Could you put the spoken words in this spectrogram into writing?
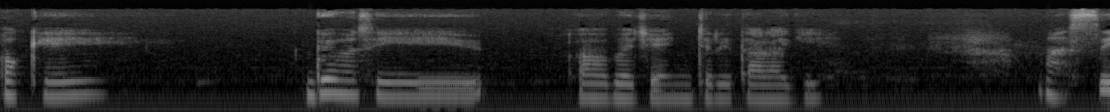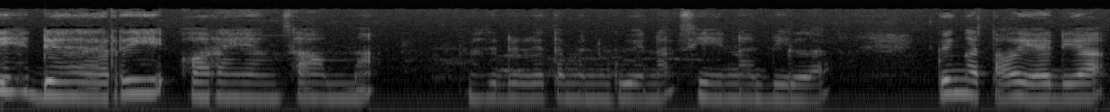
Oke, okay. gue masih uh, bacain cerita lagi. Masih dari orang yang sama, masih dari temen gue si Nabila. Gue nggak tahu ya dia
